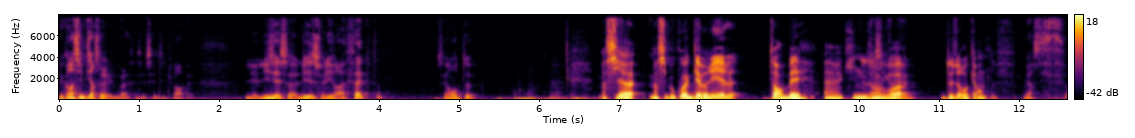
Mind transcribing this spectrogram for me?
Les grands cimetières sous la Lune, voilà, c'est, je me rappelle. Lisez ce, lisez ce livre affect, c'est honteux. Merci, merci beaucoup à Gabriel Torbet euh, qui nous envoie 2,49€. Merci.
